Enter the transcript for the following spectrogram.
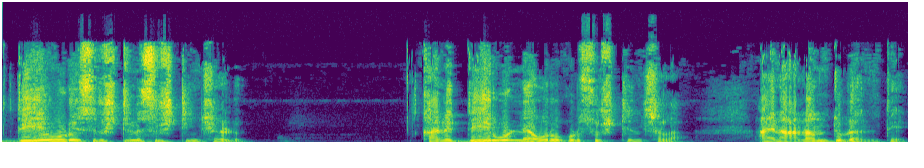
దేవుడు సృష్టిని సృష్టించాడు. కానీ దేవుణ్ణి ఎవరో కూడా సృష్టించాల. ఆయన అనంతుడు అంతే.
